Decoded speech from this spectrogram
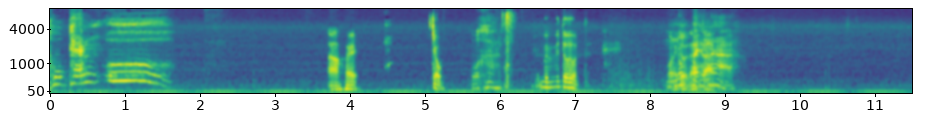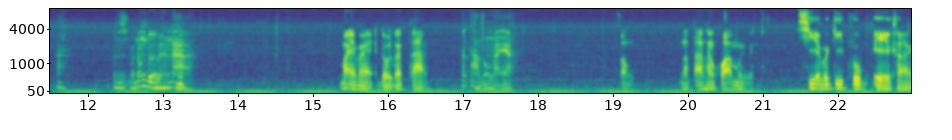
ถูกแทงโอ้อ้าวเฮ้ยจบหัวขาดมันไม่โดดมันไม่ต้โดองดไปหน้าข้างหต่างน้าฮะมันมันต้องเดินไปข้างหน้า ไม่ไม่โดดหน้าต่างหน้าต่างตรงไหนอะสองหน้าต่างทางขวามือ เชียร์เมื่อกี้ปุ่ม A ค้าง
